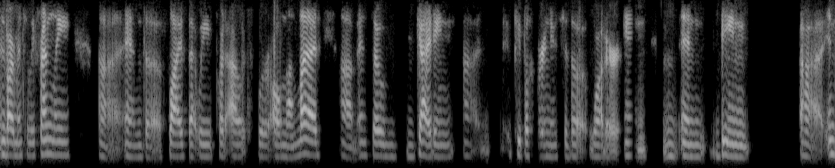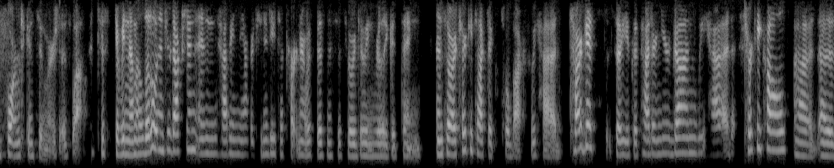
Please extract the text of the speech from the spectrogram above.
environmentally friendly. Uh, and the flies that we put out were all non-lead. Um, and so guiding uh, people who are new to the water in, in being uh, informed consumers as well. Just giving them a little introduction and having the opportunity to partner with businesses who are doing really good things. And so our turkey tactics toolbox, we had targets so you could pattern your gun. We had turkey calls, uh, a,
